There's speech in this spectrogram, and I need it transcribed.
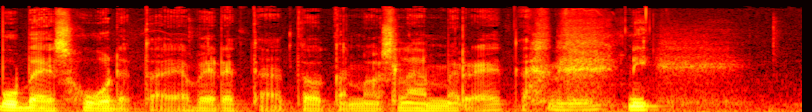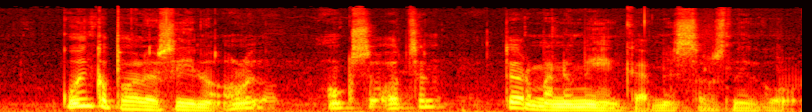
bubeis huudetaan ja vedetään tuota, noissa lämmereitä. Mm. niin kuinka paljon siinä on, oletko törmännyt mihinkään, missä olisi niinku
